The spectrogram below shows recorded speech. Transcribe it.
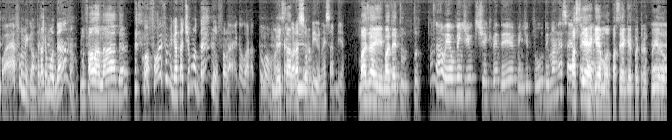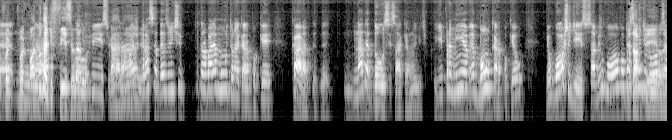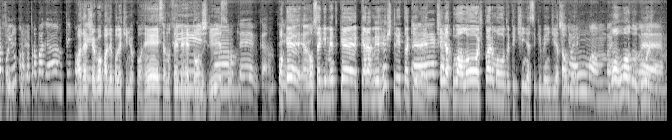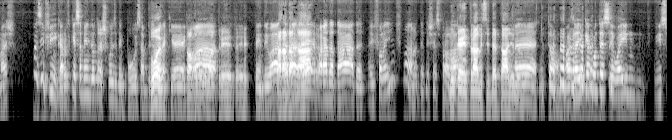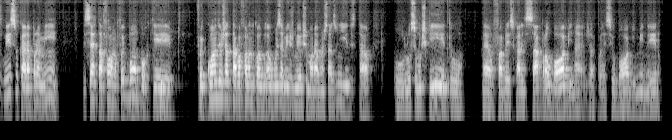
Qual é, Formigão? Tá, Tá te mudando? Não fala nada. Qual foi, Formigão? Tá te mudando? Eu falei, é agora tô, moleque. Agora subiu, nem sabia. Mas aí, mas aí tu, tu Não, eu vendi o que tinha que vender, vendi tudo. e Mas nessa pra época. se erguer, mano, pra se erguer foi tranquilo, É, foi, foi não. Tudo é difícil, né, É mano? difícil, cara. Mas Caralho. graças a Deus a gente trabalha muito, né, cara? Porque, cara, nada é doce, saca? E pra mim é, é bom, cara, porque eu, eu gosto disso, sabe? Eu vou, vou pra cima de Desafio, novo, né? desafio, Pode mano, vou trabalhar, não tem porquê. Mas tu chegou a fazer boletim de ocorrência, não teve Fiz, retorno disso. Não, não teve, cara. não Porque teve, é teve. um segmento que, é- que era meio restrito aqui, É, né? cara. Tinha a tua loja, qual era uma outra que tinha assim que vendia, Tinha talvez? uma, uma, Uma ou duas. É, mas, mas enfim, cara, eu fiquei sabendo de outras coisas depois, sabe? Do Foi? que é, Tá rolando uma treta aí. entendeu? Ah, Parada será- dada. É, parada dada. Aí falei, mano, deixa isso pra lá. Não quer entrar nesse detalhe, né? É, então, mas aí o que aconteceu? Aí, isso, isso, cara, pra mim, de certa forma, foi bom, porque foi quando eu já tava falando com alguns amigos meus que moravam nos Estados Unidos e tal. O Lúcio Mosquito, né, o Fabrício Cara de Sapo, lá o Bob, né? Já conheci o Bob, o mineiro.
